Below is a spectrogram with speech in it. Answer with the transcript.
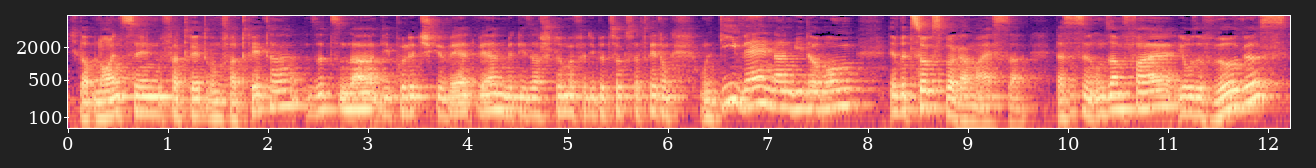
Ich glaube, 19 Vertreterinnen und Vertreter sitzen da, die politisch gewählt werden mit dieser Stimme für die Bezirksvertretung. Und die wählen dann wiederum den Bezirksbürgermeister. Das ist in unserem Fall Josef Würges,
